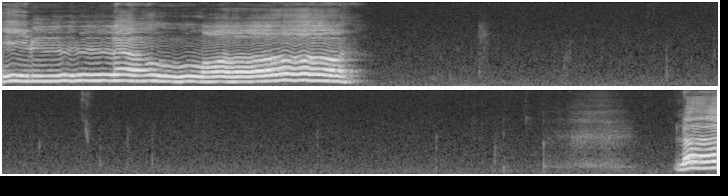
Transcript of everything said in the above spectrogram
إلا الله. لا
